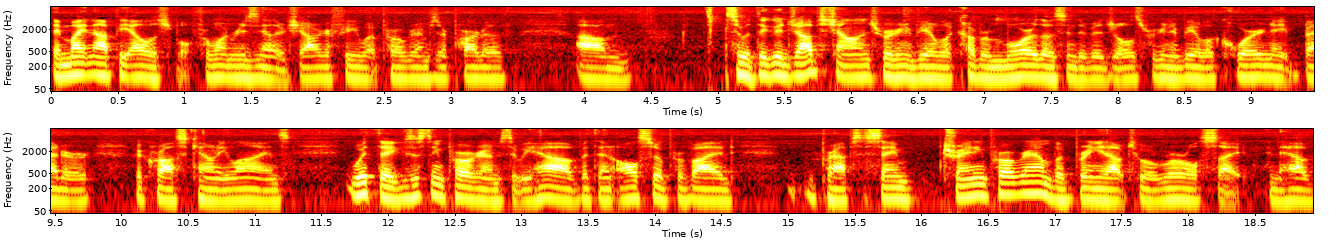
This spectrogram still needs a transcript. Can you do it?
they might not be eligible for one reason or the other. Geography, what programs they're part of. Um, so with the Good Jobs Challenge, we're going to be able to cover more of those individuals. We're going to be able to coordinate better across county lines with the existing programs that we have, but then also provide perhaps the same training program, but bring it out to a rural site and have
